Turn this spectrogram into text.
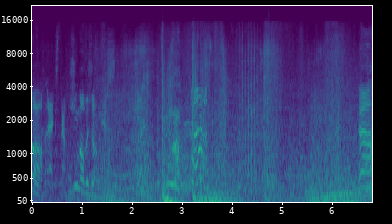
O, ekstra, zimowy żołnierz! A! A!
